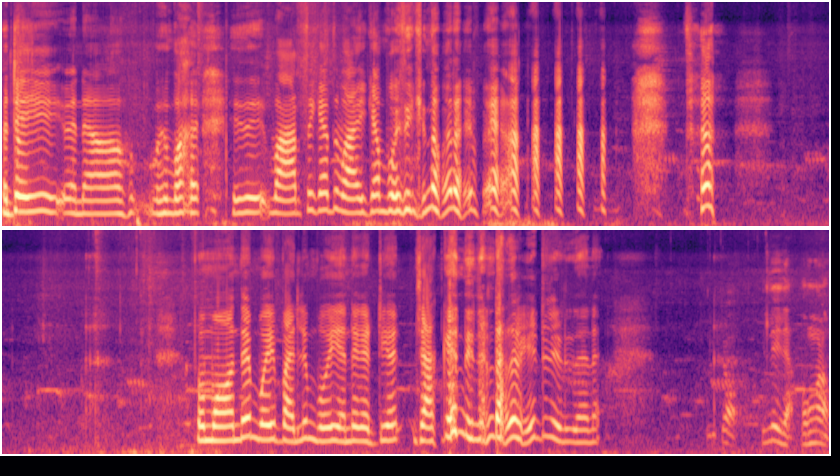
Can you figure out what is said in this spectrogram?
മറ്റേ ഈ പിന്നെ ഇത് വാർത്തക്കകത്ത് വായിക്കാൻ പോയിരിക്കുന്നവരെ ഇപ്പം മോന്തയും പോയി പല്ലും പോയി എന്റെ കെട്ടിയൻ ചക്കയും തിന്നണ്ട അത് വീട്ടിലിരുന്നേനെ. ഇല്ല പൊങ്ങണം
